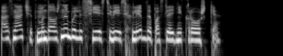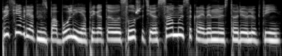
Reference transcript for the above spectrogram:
а значит, мы должны были съесть весь хлеб до последней крошки. Присев рядом с бабулей, я приготовила слушать ее самую сокровенную историю любви.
